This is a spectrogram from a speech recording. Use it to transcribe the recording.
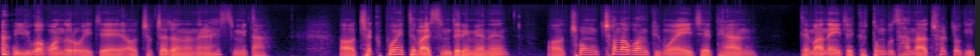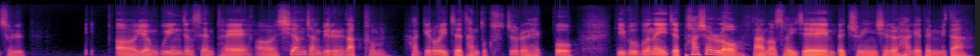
66억 원으로 이제 어, 적자 전환을 했습니다. 어, 체크 포인트 말씀드리면은 어, 총 1,000억 원 규모의 이제 대한 대만의 이제 교통부 산하 철도 기술 어, 연구 인증 센터에 어, 시험 장비를 납품하기로 이제 단독 수주를 했고 이 부분에 이제 파셜로 나눠서 이제 매출 인식을 하게 됩니다.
